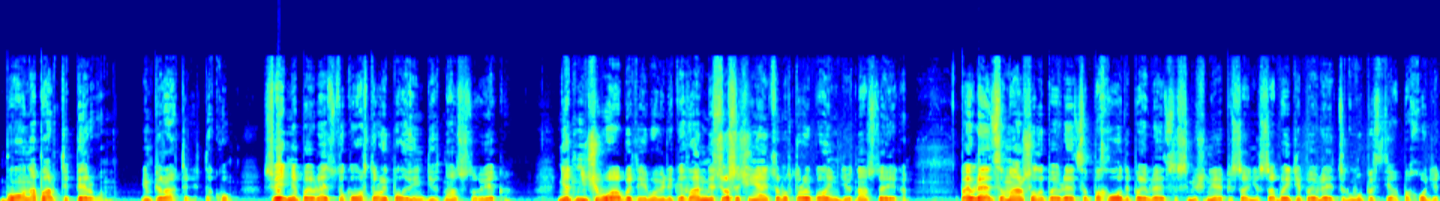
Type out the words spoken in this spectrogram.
Бонапарте первом, императоре таком. Сведения появляются только во второй половине XIX века. Нет ничего об этой его великой армии, все сочиняется во второй половине XIX века. Появляются маршалы, появляются походы, появляются смешные описания событий, появляются глупости о походе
